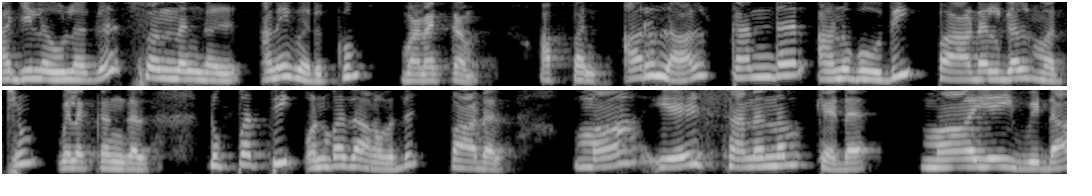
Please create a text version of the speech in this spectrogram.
அகில உலக சொந்தங்கள் அனைவருக்கும் வணக்கம். அப்பன் அருளால் கந்தர் அனுபூதி பாடல்கள் மற்றும் விளக்கங்கள். முப்பத்தி ஒன்பதாவது பாடல். மா ஏழ் சனனம் கெட மாயை விடா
